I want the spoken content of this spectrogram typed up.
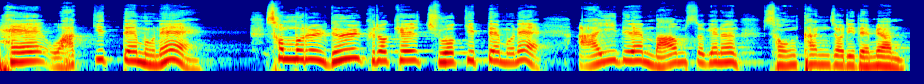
해 왔기 때문에 선물을 늘 그렇게 주었기 때문에 아이들의 마음 속에는 성탄절이 되면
